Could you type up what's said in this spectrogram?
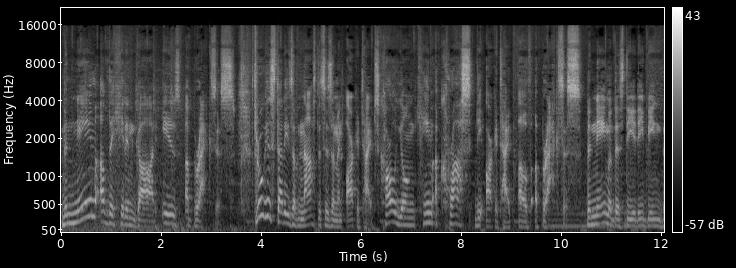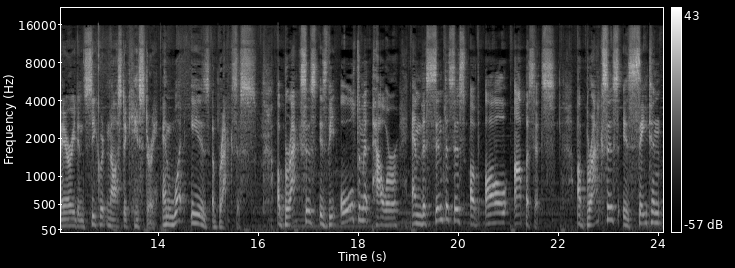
The name of the hidden god is Abraxas. Through his studies of Gnosticism and archetypes, Carl Jung came across the archetype of Abraxas, the name of this deity being buried in secret Gnostic history. And what is Abraxas? Abraxas is the ultimate power and the synthesis of all opposites. Abraxas is Satan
